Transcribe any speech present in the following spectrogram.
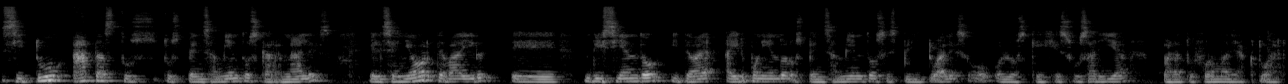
si tú atas tus, tus pensamientos carnales, el Señor te va a ir eh, diciendo y te va a ir poniendo los pensamientos espirituales o, los que Jesús haría para tu forma de actuar.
